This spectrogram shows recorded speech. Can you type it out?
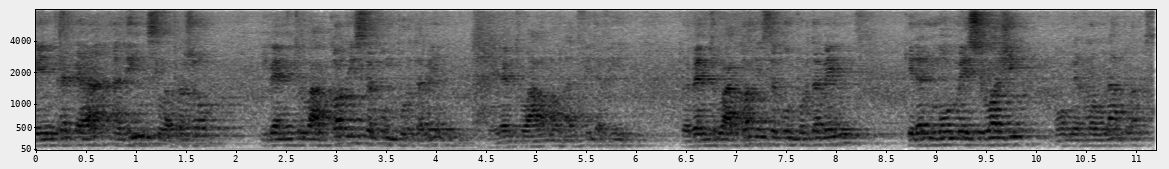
mentre que a dins la presó hi vam trobar codis de comportament, hi vam trobar la maldat fit a fit, però vam trobar codis de comportament que eren molt més lògics, molt més raonables,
